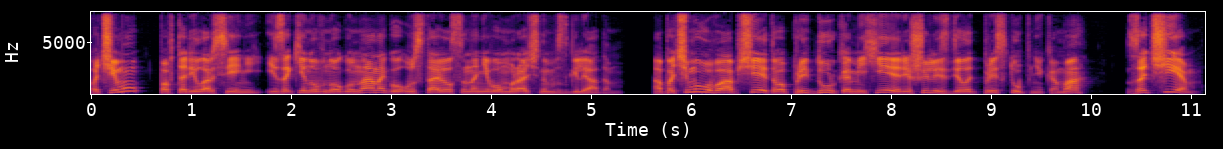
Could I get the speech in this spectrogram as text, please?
«Почему?» — повторил Арсений и, закинув ногу на ногу, уставился на него мрачным взглядом. «А почему вы вообще этого придурка Михея решили сделать преступником, а? Зачем?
